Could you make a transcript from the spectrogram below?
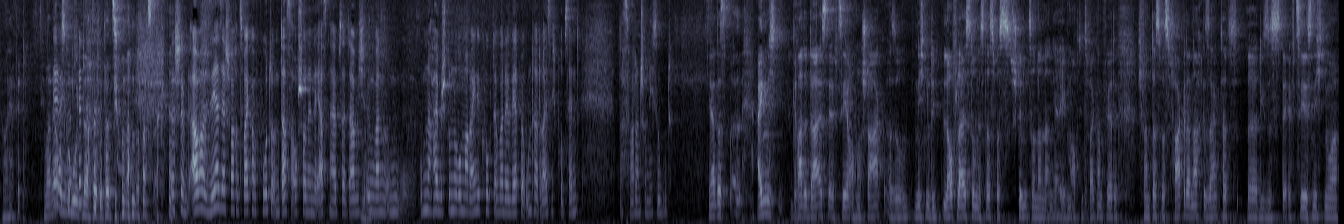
Die waren ja fit. Die waren ja, Ja, ausgeruht nach der Rotation am Donnerstag. Das stimmt. Aber sehr, sehr schwache Zweikampfquote und das auch schon in der ersten Halbzeit. Da habe ich irgendwann um, um eine halbe Stunde rum mal reingeguckt, da war der Wert bei unter 30 Prozent. Das war dann schon nicht so gut. Ja, das äh, eigentlich gerade da ist der FC ja auch noch stark. Also nicht nur die Laufleistung ist das, was stimmt, sondern dann ja eben auch die Zweikampfwerte. Ich fand das, was Farke danach gesagt hat, äh, dieses der FC ist nicht nur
